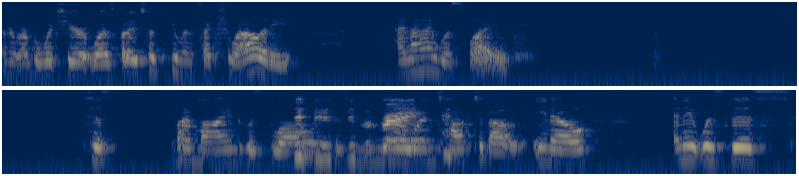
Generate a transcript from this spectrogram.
I don't remember which year it was, but I took human sexuality, and I was like, just my mind was blown because no Right. one talked about, you know, and it was this.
